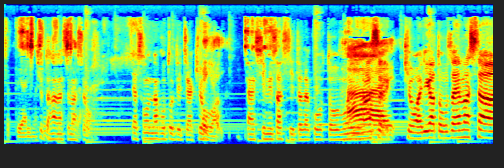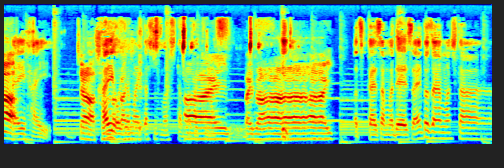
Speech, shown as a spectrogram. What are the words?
ちょっとやりましょう。ちょっと話しましょう。じゃあそんなことでじゃあ今日は締めさせていただこうと思います。はい今日はありがとうございました。はいはい。じゃあそはい。お邪魔いたしました。はい。バイバーイ。お疲れ様です。ありがとうございました。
